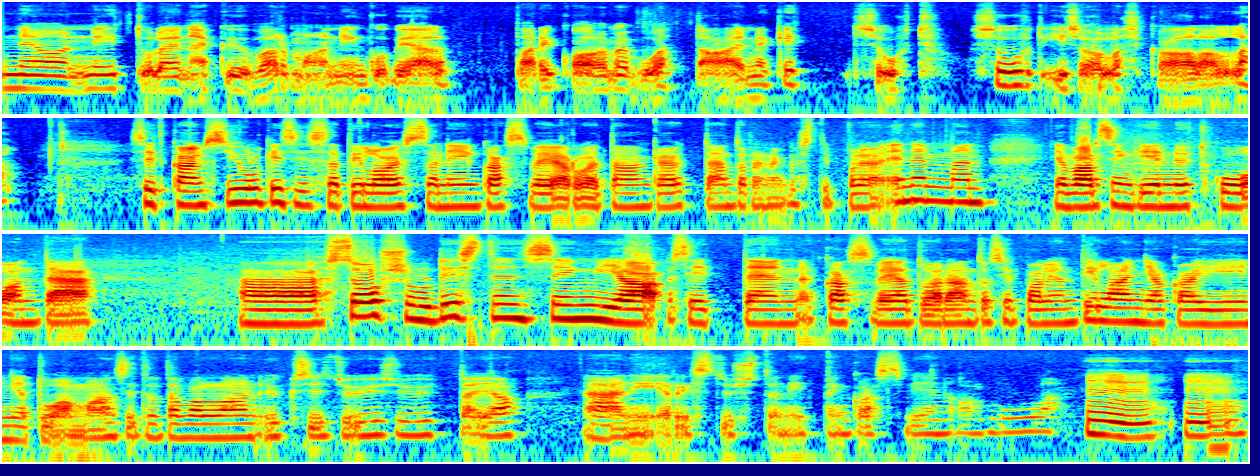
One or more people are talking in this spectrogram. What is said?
Ne on, niitä tulee näkyy varmaan niin kuin vielä pari-kolme vuotta ainakin suht, suht isolla skaalalla. Sitten kans julkisissa tiloissa niin kasveja ruvetaan käyttämään todennäköisesti paljon enemmän. Ja varsinkin nyt kun on tämä social distancing ja sitten kasveja tuodaan tosi paljon tilanjakajiin ja tuomaan sitä tavallaan yksityisyyttä ja äänieristystä niiden kasvien avulla. Mm, mm.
